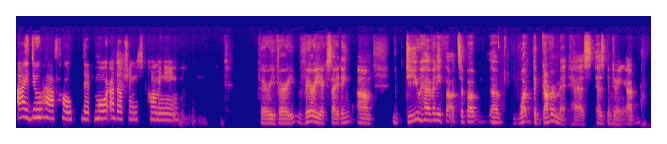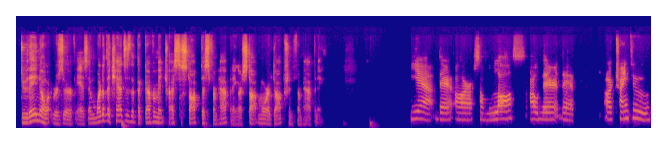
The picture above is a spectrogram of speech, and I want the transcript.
I do have hope that more adoption is coming in. Very, very, very exciting. Um, do you have any thoughts about uh, what the government has has been doing? Uh, do they know what reserve is, and what are the chances that the government tries to stop this from happening or stop more adoption from happening? Yeah, there are some laws out there that are trying to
